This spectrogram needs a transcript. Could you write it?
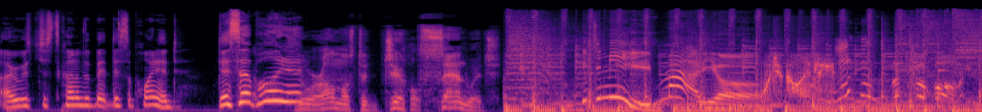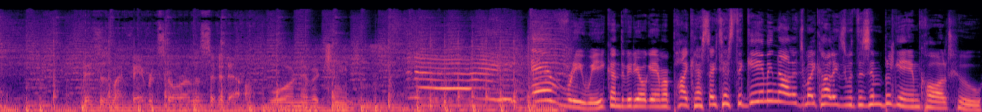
I was just kind of a bit disappointed. Disappointed! You were almost a Jill sandwich. It's me, Mario. Would you kindly listen? Let's go bowling. This is my favorite store on the Citadel. War never changes. Every week on the Video Gamer podcast, I test the gaming knowledge of my colleagues with a simple game called Who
